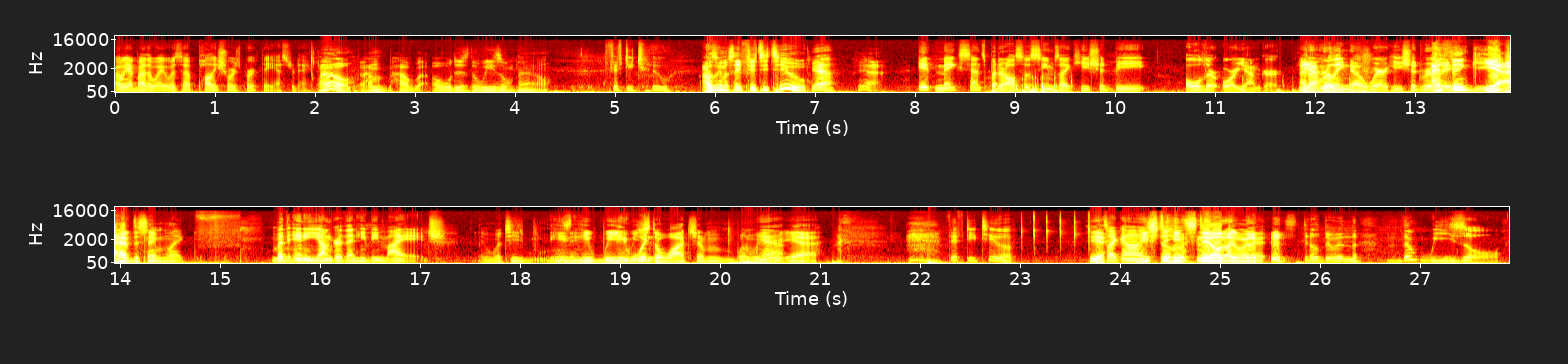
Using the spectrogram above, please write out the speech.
Oh yeah, by the way, it was uh, Pauly Shore's birthday yesterday. Oh, um, how old is the weasel now? Fifty-two. I was gonna say fifty-two. Yeah, Yeah. it makes sense, but it also seems like he should be older or younger. I Yeah. don't really know where he should really. I think yeah, I have the same like but any younger than he'd be my age. which he He's- he we, he we used wouldn't- to watch him when we Yeah. were yeah. Fifty-two. Yeah. It's like oh, he's, still he's still doing it. He's still doing the the weasel.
